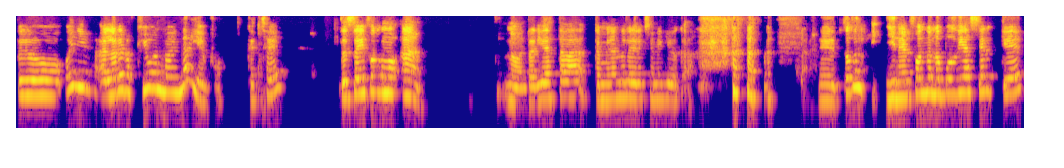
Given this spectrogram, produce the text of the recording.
pero, oye, a la hora de los cubos no hay nadie, ¿cachai? Entonces ahí fue como, ah, no, en realidad estaba caminando en la dirección equivocada. Eh, todo, y en el fondo no podía ser que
